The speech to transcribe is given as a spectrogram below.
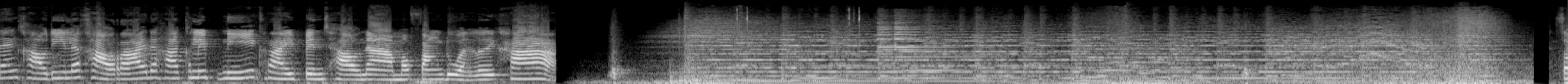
แจ้งข่าวดีและข่าวร้ายนะคะ คลิปนี้ใครเป็นชาวนามาฟังด่วนเลยค่ะ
